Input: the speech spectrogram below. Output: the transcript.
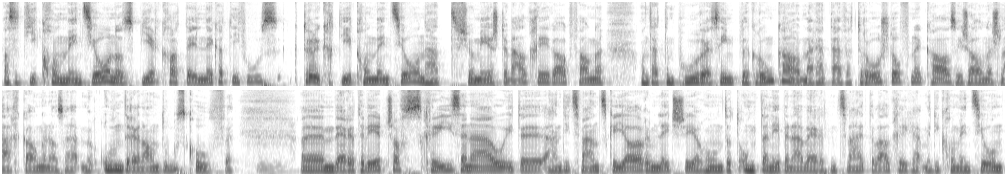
Also die Konvention, also das Bierkartell negativ ausgedrückt, die Konvention hat schon im Ersten Weltkrieg angefangen und hat einen puren, simplen Grund gehabt. Man hat einfach die Rohstoffe nicht gehabt, es ist allen schlecht gegangen, also hat man untereinander ausgeholt geholfen. Mhm. Ähm, während der Wirtschaftskrise auch in den Ende 20er Jahre im letzten Jahrhundert und dann eben auch während dem Zweiten Weltkrieg hat man die Konvention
